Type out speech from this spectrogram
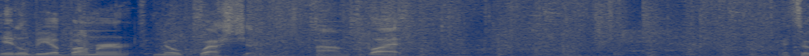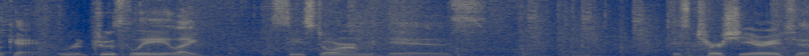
it'll be a bummer, no question. Um, but it's okay. R- truthfully, like Sea Storm is is tertiary to,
